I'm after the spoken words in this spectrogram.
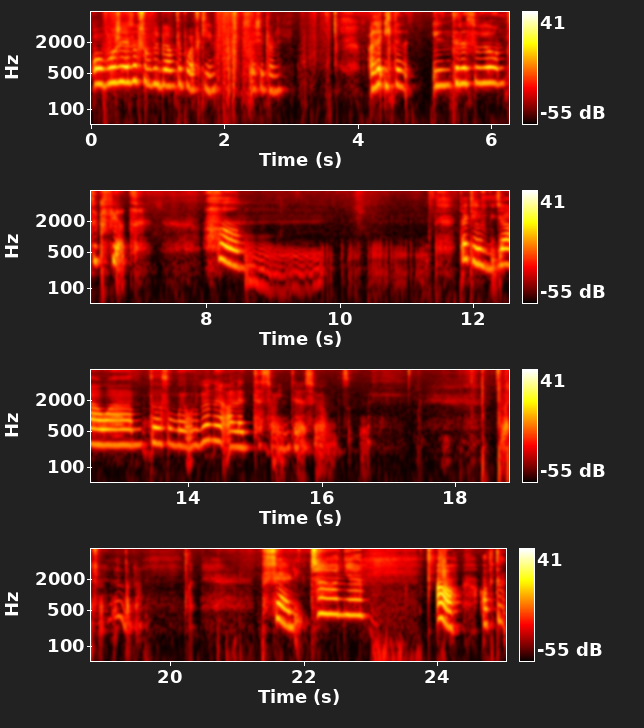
O Boże, ja zawsze uwielbiałam te płatki. W sensie ten. Ale i ten interesujący kwiat. Hmm. Takie już widziałam. To są moje ulubione, ale te są interesujące. Zobaczmy. No dobra. Przeliczanie. O! Optym...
